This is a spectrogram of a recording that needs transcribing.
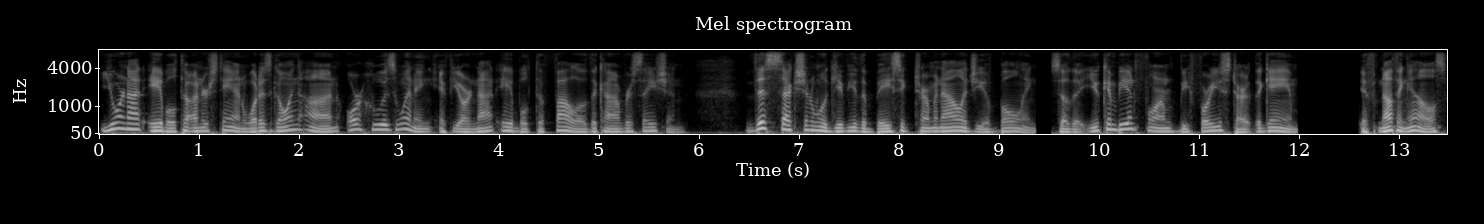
You are not able to understand what is going on or who is winning if you are not able to follow the conversation. This section will give you the basic terminology of bowling so that you can be informed before you start the game. If nothing else,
